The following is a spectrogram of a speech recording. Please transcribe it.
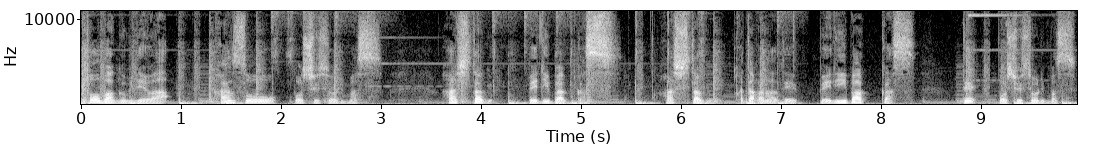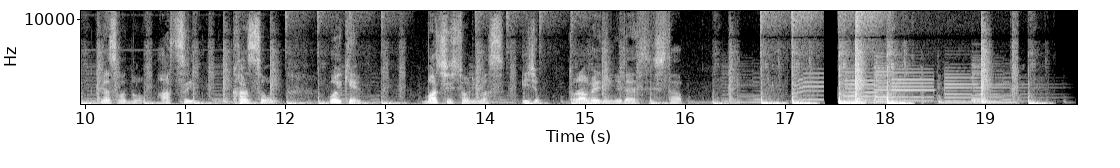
当番組では感想を募集しております。ハッシュタグベリーバッカス、ハッシュタグカタカナでベリーバッカスで募集しております。皆さんの熱い感想、ご意見、お待ちしております。以上、トラベリングダイスでした。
